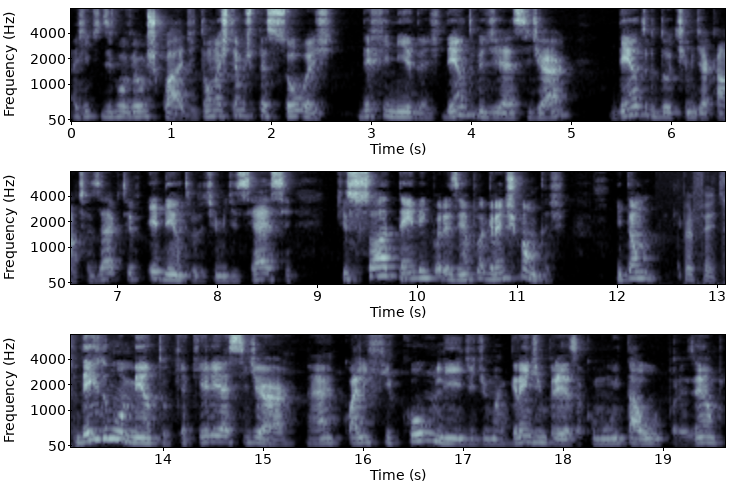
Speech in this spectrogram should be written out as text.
a gente desenvolveu o squad. Então nós temos pessoas definidas dentro de SDR, dentro do time de Account Executive e dentro do time de CS, que só atendem, por exemplo, a grandes contas. Então, Perfeito. desde o momento que aquele SDR né, qualificou um lead de uma grande empresa, como um Itaú, por exemplo,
